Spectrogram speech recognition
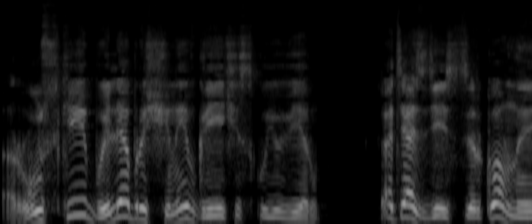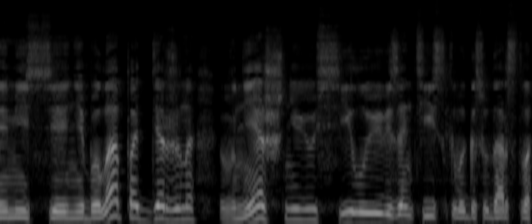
Русские были обращены в греческую веру. Хотя здесь церковная миссия не была поддержана внешнюю силою византийского государства,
